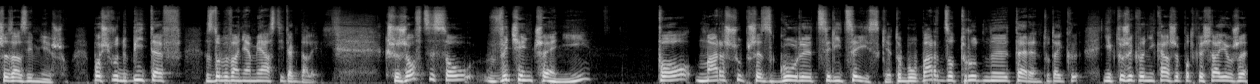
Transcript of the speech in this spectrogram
przez Azję Mniejszą, pośród bitew, zdobywania miast i tak dalej. Krzyżowcy są wycieńczeni po marszu przez góry cylicyjskie. To był bardzo trudny teren. Tutaj niektórzy kronikarze podkreślają, że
